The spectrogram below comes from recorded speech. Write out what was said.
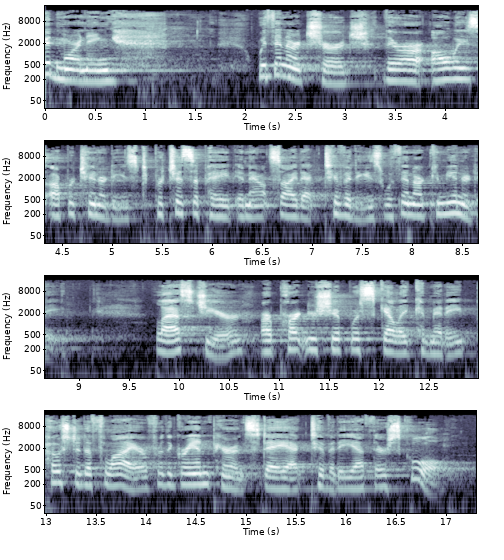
Good morning. Within our church, there are always opportunities to participate in outside activities within our community. Last year, our partnership with Skelly Committee posted a flyer for the Grandparents' Day activity at their school.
